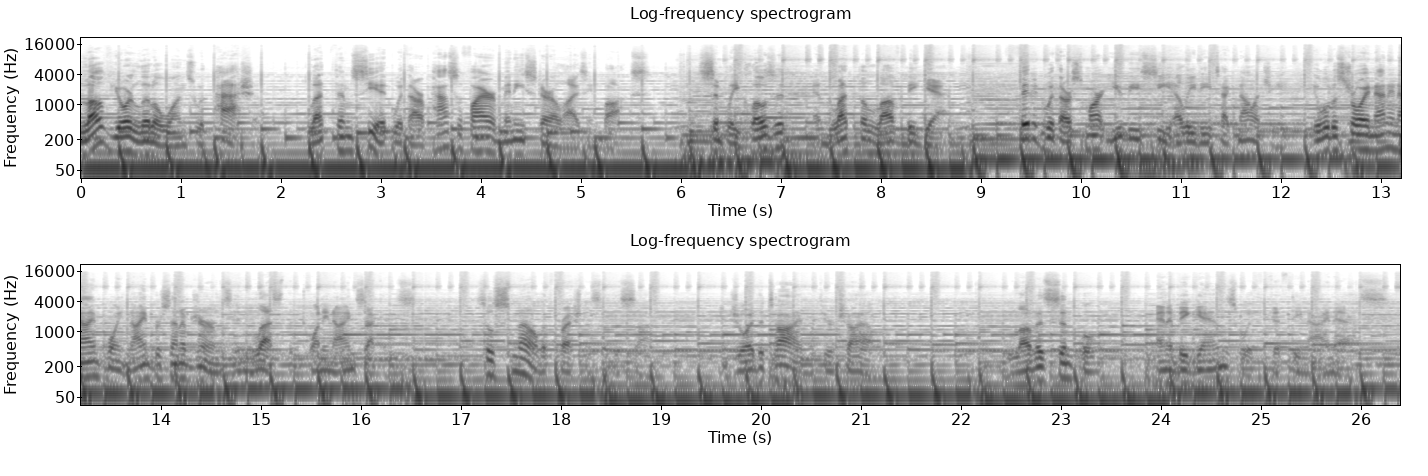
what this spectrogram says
Love your little ones with passion. Let them see it with our Pacifier Mini Sterilizing Box. Simply close it and let the love begin. Fitted with our smart UVC LED technology, it will destroy 99.9% of germs in less than 29 seconds. So smell the freshness of the sun. Enjoy the time with your child. Love is simple, and it begins with 59S.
